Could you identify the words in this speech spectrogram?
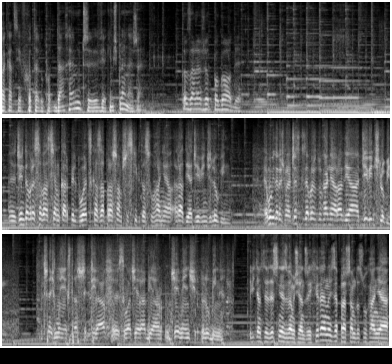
Wakacje w hotelu pod dachem czy w jakimś plenerze? To zależy od pogody. Dzień dobry, Sebastian Karpiel-Bułecka. Zapraszam wszystkich do słuchania Radia 9 Lubin. Mówi Dariusz Malczewski, zapraszam do słuchania Radia 9 Lubin. Cześć, Muniek Staszczyk, Pilaf. Słuchacie Radia 9 Lubin. Witam serdecznie, nazywam się Andrzej Chyra, no i zapraszam do słuchania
